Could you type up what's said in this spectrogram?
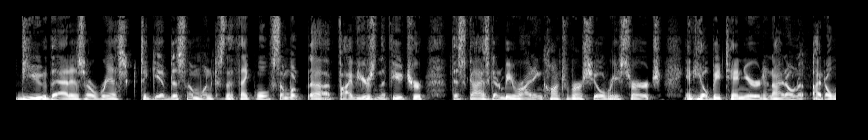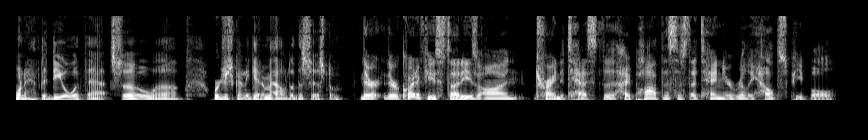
view that as a risk to give to someone because they think, well, someone uh, five years in the future, this guy's going to be writing controversial research and he'll be tenured, and I don't, I don't want to have to deal with that. So uh, we're just going to get him out of the system. There, there are quite a few studies on trying to test the hypothesis that tenure really helps people.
